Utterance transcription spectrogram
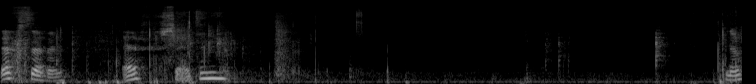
F7. F7. No?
